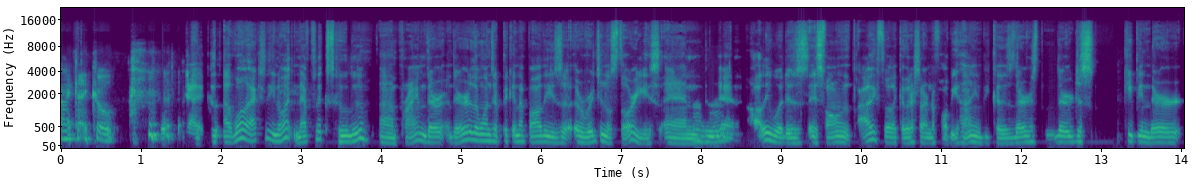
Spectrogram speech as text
Okay, cool. Yeah. 'cause, Uh, well, actually, you know what? Netflix, Hulu, um, Prime, they're they're the ones that are picking up all these uh, original stories, and, Mhm. and Hollywood is is falling. I feel like they're starting to fall behind because they're they're just keeping their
